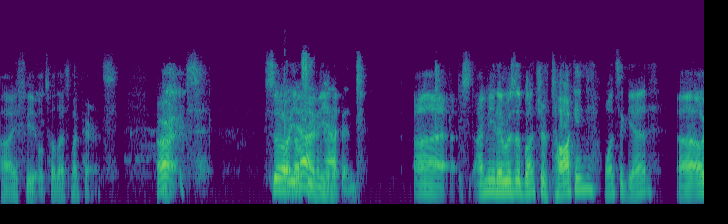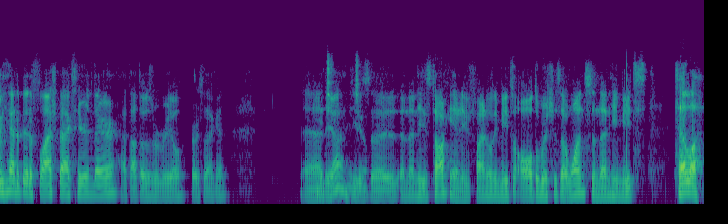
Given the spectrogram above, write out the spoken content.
I feel. Tell that's my parents. All right. So What yeah, else I mean, happened? Uh, I mean, it was a bunch of talking once again. Uh, oh, he had a bit of flashbacks here and there. I thought those were real for a second. And too, yeah, he's uh, and then he's talking, and he finally meets all the witches at once, and then he meets Tella.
